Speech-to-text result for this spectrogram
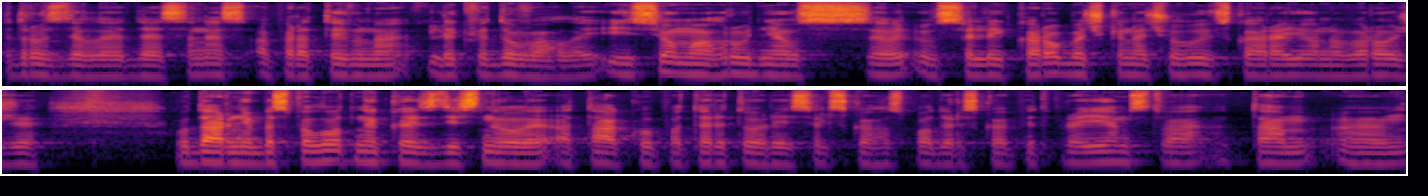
підрозділи ДСНС оперативно ліквідували. І 7 грудня у селі Коробочкино Чугуївського району ворожі Ударні безпілотники здійснили атаку по території сільськогосподарського підприємства. Там е,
